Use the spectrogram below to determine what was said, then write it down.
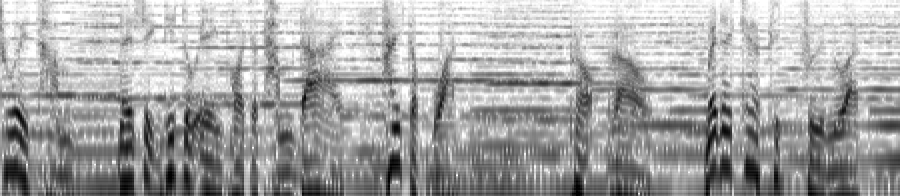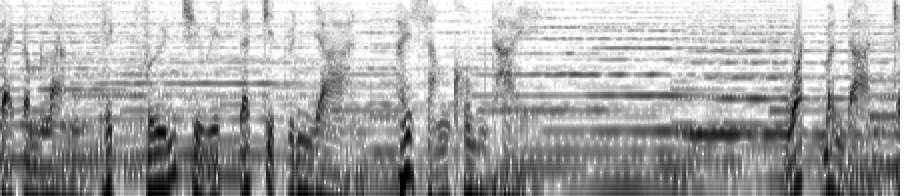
ช่วยทำในสิ่งที่ตัวเองพอจะทำได้ให้กับวัด เพราะเราไม่ได้แค่พลิกฟื้นวัด แต่กำลังพลิกฟื้นชีวิตและจิตวิญญาณให้สังคมไทย วัดบันดาลใจ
